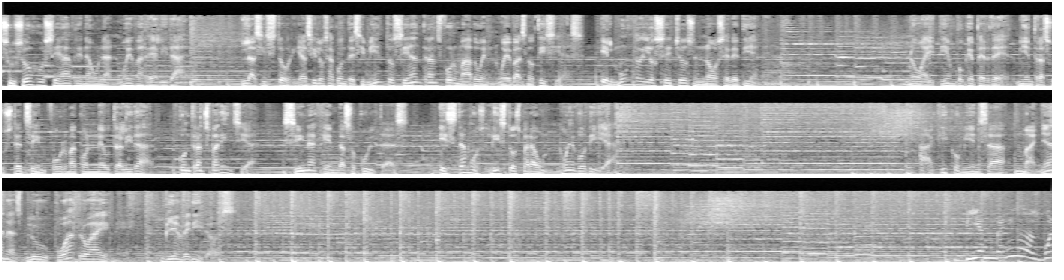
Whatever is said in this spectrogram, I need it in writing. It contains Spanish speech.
Sus ojos se abren a una nueva realidad. Las historias y los acontecimientos se han transformado en nuevas noticias. El mundo y los hechos no se detienen. No hay tiempo que perder mientras usted se informa con neutralidad, con transparencia, sin agendas ocultas. Estamos listos para un nuevo día. Aquí comienza Mañanas Blue 4 AM. Bienvenidos.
